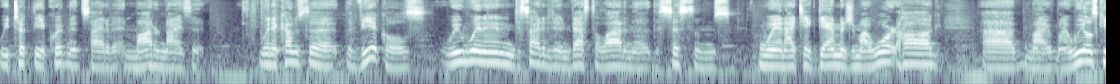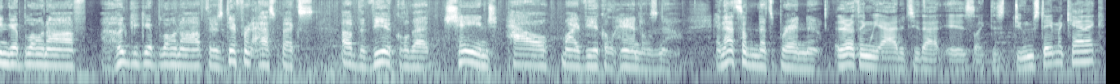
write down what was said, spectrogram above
we took the equipment side of it and modernized it when it comes to the vehicles, we went in and decided to invest a lot in the, the systems. When I take damage in my Warthog, uh, my, my wheels can get blown off, my hood can get blown off. There's different aspects of the vehicle that change how my vehicle handles now. And that's something that's brand new. The other thing we added to that is like this doomsday mechanic.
